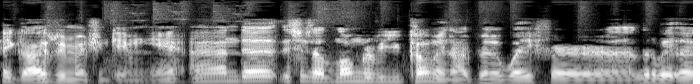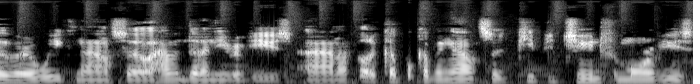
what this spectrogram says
Hey guys, Winged Merchant Gaming here, and uh, this is a long review coming. I've been away for a little bit over a week now, so I haven't done any reviews, and I've got a couple coming out, so keep you tuned for more reviews.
